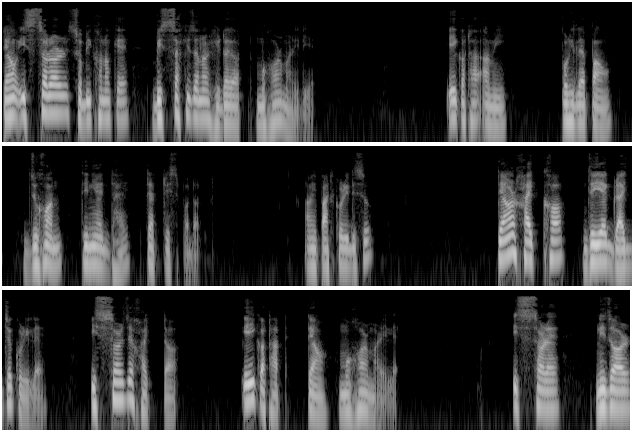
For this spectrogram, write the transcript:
তেওঁ ঈশ্বৰৰ ছবিখনকে বিশ্বাসীজনৰ হৃদয়ত মোহৰ মাৰি দিয়ে। এই কথা আমি পঢ়িলে পাওঁ জোহন তিনি অধ্যায় তেত্ৰিশ পদত। আমি পাঠ কৰি দিছো। তেওঁৰ সাক্ষ্য যিয়ে গ্ৰাহ্য কৰিলে ঈশ্বৰ যে সত্য এই কথাত তেওঁ মোহৰ মাৰিলে। ঈশ্বৰে নিজৰ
